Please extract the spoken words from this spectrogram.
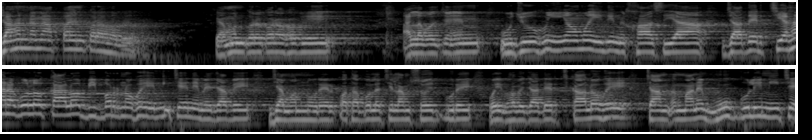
জাহান নামে আপ্যায়ন করা হবে। কেমন করে করা হবে? আল্লাহ বলছেন উজু হুইয়ামাইদিন খাসিয়া যাদের চেহারাগুলো কালো বিবর্ণ হয়ে নিচে নেমে যাবে, যেমন নূরের কথা বলেছিলাম সৈয়দপুরে, ওইভাবে যাদের কালো হয়ে মানে মুখগুলি নিচে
